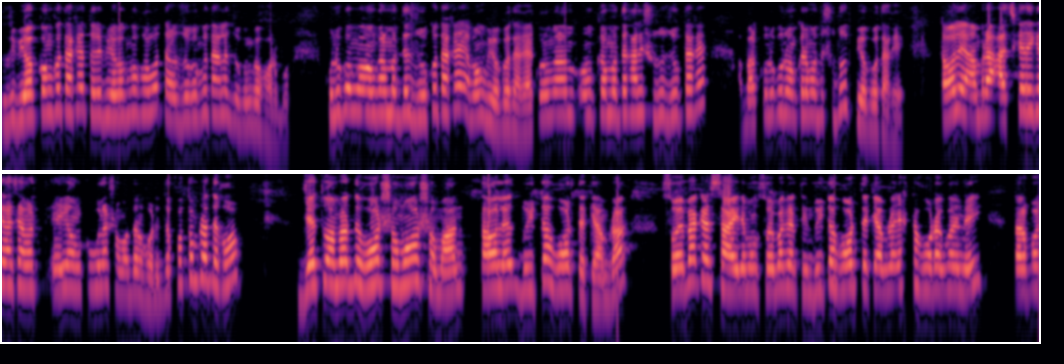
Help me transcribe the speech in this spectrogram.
যদি বিয়োগ অঙ্ক থাকে, তাহলে বিয়োগ অঙ্ক করব, তাহলে যোগ অঙ্ক থাকলে যোগ অঙ্ক করব। কোনো কোনো অঙ্কের মধ্যে যোগও থাকে এবং বিয়োগও থাকে। কোনো অঙ্কের মধ্যে খালি শুধু যোগ থাকে, আবার কোনো কোনো অঙ্কের মধ্যে শুধু বিয়োগও থাকে। তাহলে আমরা আজকের এই ক্লাসে আমরা এই অঙ্কগুলো সমাধান করি তো প্রথমটা দেখো, যেহেতু আমরা হর সময় সমান, তাহলে দুইটা হর থেকে আমরা ছয় ভাগের সাইড এবং ছয় ভাগের তিন, দুইটা হর থেকে আমরা একটা হর ওখানে নেই, তারপর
